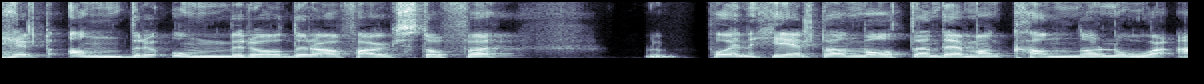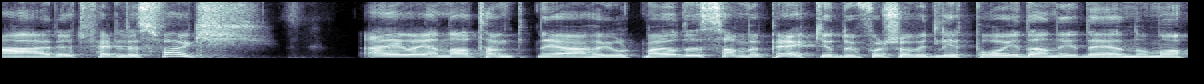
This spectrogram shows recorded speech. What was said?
helt andre områder av fagstoffet på en helt annen måte enn det man kan når noe er et fellesfag. Det er jo en av tankene jeg har gjort meg, og det samme peker du for så vidt litt på i denne ideen om å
